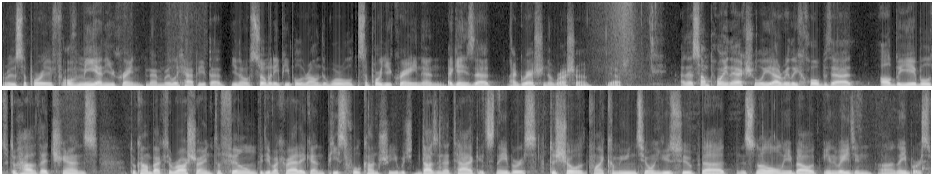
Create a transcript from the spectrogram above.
really supportive of me and Ukraine. And I'm really happy that, you know, so many people around the world support Ukraine and against that aggression of Russia. Yeah. And at some point, actually, I really hope that I'll be able to have that chance to come back to Russia and to film a democratic and peaceful country which doesn't attack its neighbors to show my community on YouTube that it's not only about invading uh, neighbors.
